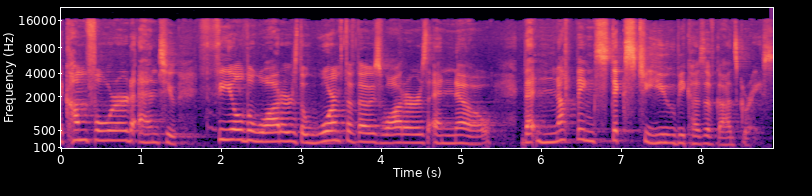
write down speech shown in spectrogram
to come forward and to feel the waters, the warmth of those waters, and know that nothing sticks to you because of God's grace.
